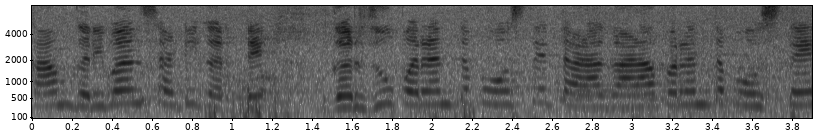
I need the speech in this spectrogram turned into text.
काम गरिबांसाठी करते. गरजूपर्यंत पोहोचते तळागाळापर्यंत पोहोचते.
